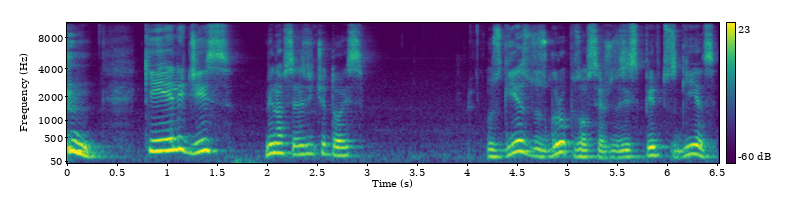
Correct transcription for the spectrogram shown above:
que ele diz, 1922, os guias dos grupos, ou seja, os espíritos guias,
